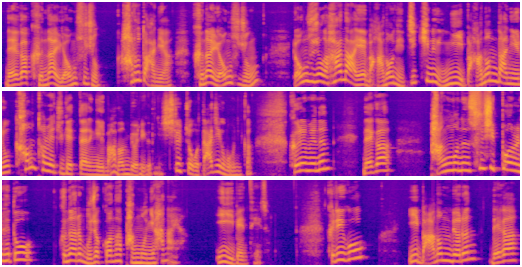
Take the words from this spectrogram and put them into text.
내가 그날 영수증, 하루도 아니야. 그날 영수증, 영수증 하나에 만 원이 찍히는 이 만 원 단위로 카운터를 해주겠다는 게 이 만원 별이거든요. 실적으로 따지고 보니까. 그러면은 내가 방문은 수십 번을 해도 그날은 무조건 방문이 하나야. 이 이벤트에서. 그리고 이 만원별은 내가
